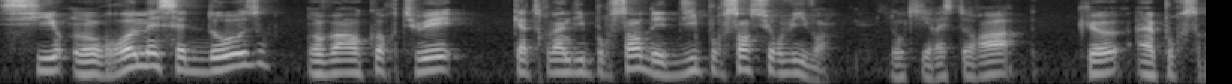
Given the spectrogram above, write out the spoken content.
Si on remet cette dose, on va encore tuer 90% des 10% survivants. Donc il restera que 1%.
